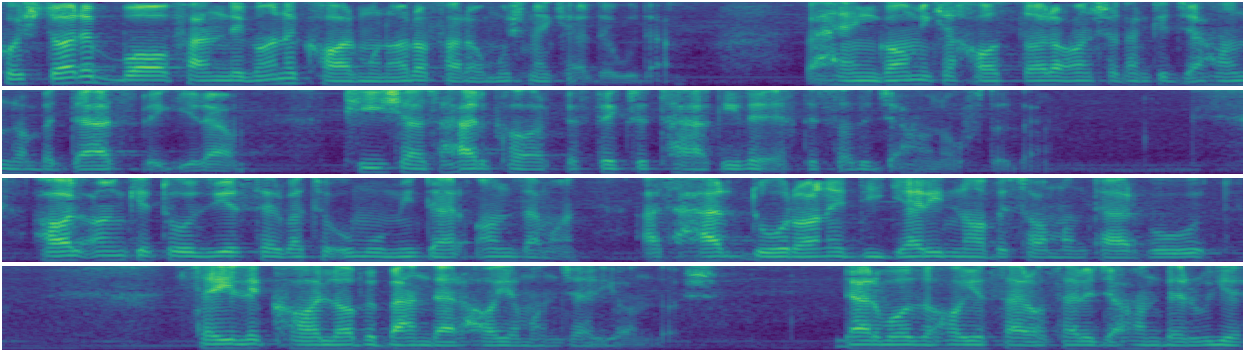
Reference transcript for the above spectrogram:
کشتار بافندگان کارمونا را فراموش نکرده بودم و هنگامی که خواستار آن شدم که جهان را به دست بگیرم پیش از هر کار به فکر تغییر اقتصاد جهان افتادم. حال آنکه توزیع ثروت عمومی در آن زمان از هر دوران دیگری نابسامانتر بود سیل کالا به بندرهایمان جریان داشت. دروازه های سراسر جهان به روی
